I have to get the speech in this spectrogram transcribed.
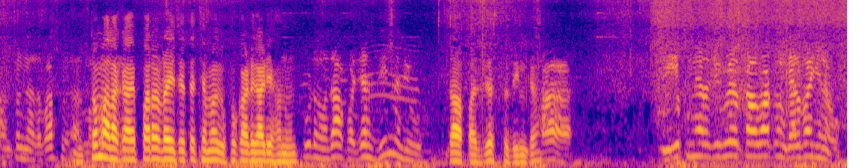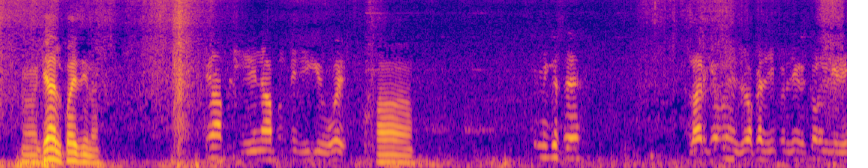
आमचं नाही आता बसलो. आणि तुम्हाला काय परवडायचं त्याच्यामागे फुकाट गाडी हाणून? पुढं मग दहा पाच जास्त देईन ना देऊ. दहा पाच जास्त दिन का? हा. एकूण वेळ काळ वाटून घ्यायला पाहिजे ना हो. हा, घ्यायला पाहिजे ना. ते आपली घेईन आपण त्याची घेऊ होय. हा. तुम्ही कसं आहे? लाडक्या बहिणी लोकांची इकडे तिकडे करून गेली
